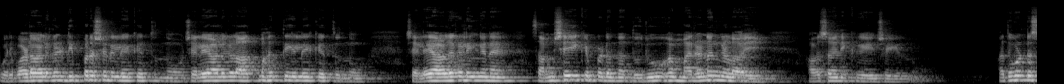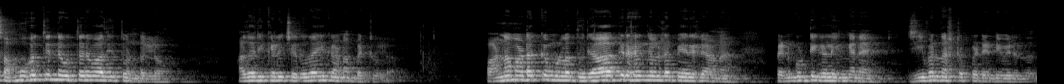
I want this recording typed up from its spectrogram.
ഒരുപാട് ആളുകൾ ഡിപ്രഷനിലേക്ക് എത്തുന്നു ചില ആളുകൾ ആത്മഹത്യയിലേക്ക് എത്തുന്നു ചില ആളുകൾ ഇങ്ങനെ സംശയിക്കപ്പെടുന്ന ദുരൂഹ മരണങ്ങളായി അവസാനിക്കുകയും ചെയ്യുന്നു. അതുകൊണ്ട് സമൂഹത്തിന്റെ ഉത്തരവാദിത്വം ഉണ്ടല്ലോ അതൊരിക്കലും ചെറുതായി കാണാൻ പറ്റില്ല പണമടക്കമുള്ള ദുരാഗ്രഹങ്ങളുടെ പേരിലാണ് പെൺകുട്ടികൾ ഇങ്ങനെ ജീവൻ നഷ്ടപ്പെടേണ്ടി വരുന്നത്.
